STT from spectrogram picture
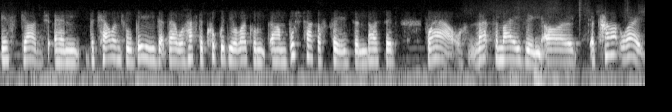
guest judge. And the challenge will be that they will have to cook with your local um, bush tucker foods. And I said, "Wow, that's amazing! I, I can't wait."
